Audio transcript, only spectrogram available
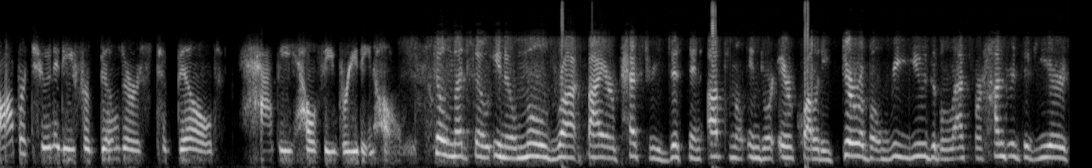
opportunity for builders to build happy, healthy, breathing homes. So much so, you know, mold, rot, fire, pest resistant, optimal indoor air quality, durable, reusable, lasts for hundreds of years.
